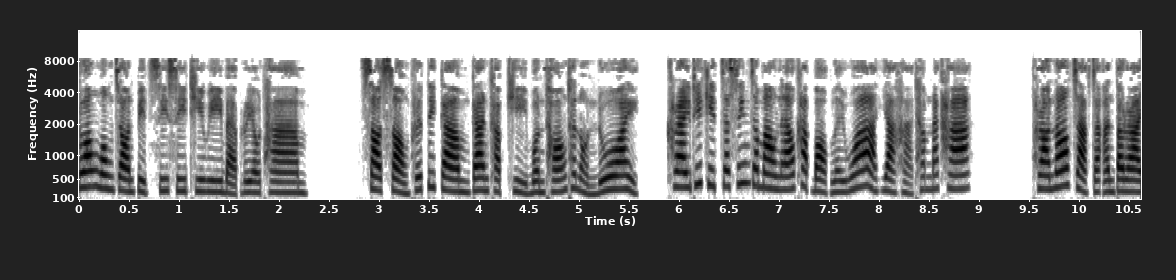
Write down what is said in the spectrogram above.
กล้องวงจรปิด CCTV แบบเรียลไทม์สอดส่องพฤติกรรมการขับขี่บนท้องถนนด้วย ใครที่คิดจะซิ่งจะเมาแล้วขับบอกเลยว่าอย่าหาทำนะคะ เพราะนอกจากจะอันตราย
